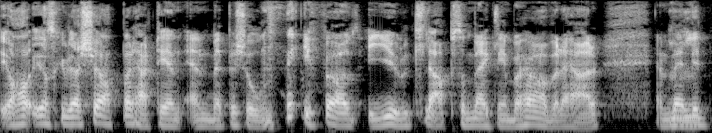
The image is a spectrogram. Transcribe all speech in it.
jag, jag skulle vilja köpa det här till en, en person i, föd, i julklapp som verkligen behöver det här. En väldigt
